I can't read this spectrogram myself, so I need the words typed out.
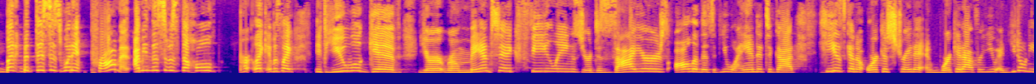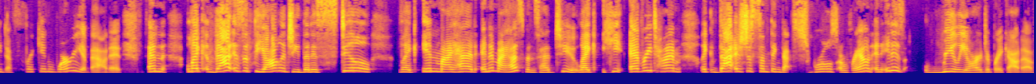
but but this is what it promised. I mean, this was the whole per- like it was like if you will give your romantic feelings, your desires, all of this, if you will hand it to God, He is going to orchestrate it and work it out for you, and you don't need to freaking worry about it. And like that is a theology that is still like in my head and in my husband's head too. Like he every time like that is just something that swirls around and it is really hard to break out of.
